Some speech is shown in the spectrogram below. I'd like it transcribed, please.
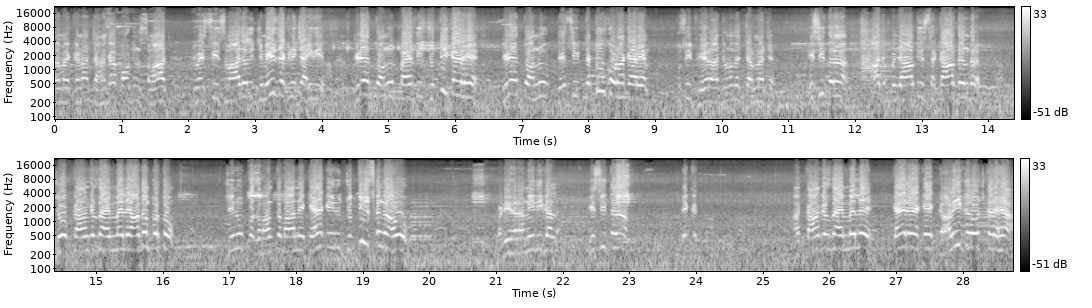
ਤਾਂ ਮੈਂ ਕਹਿਣਾ ਚਾਹਾਂਗਾ, ਬਹੁਜਨ ਸਮਾਜ, ਜੋ ਐਸੀ ਸਮਾਜ ਹੈ, ਉਹਦੀ ਜ਼ਮੀਰ ਜਗਣੀ ਚਾਹੀਦੀ ਹੈ। ਜਿਹੜੇ ਤੁਹਾਨੂੰ ਪੈਰ ਦੀ ਜੁੱਤੀ ਕਹਿ ਰਹੇ ਜਿਹੜੇ ਤੁਹਾਨੂੰ ਦੇਸੀ ਟੱਟੂ ਘੋੜਾ ਕਹਿ ਰਹੇ ਤੁਸੀਂ ਫੇਰ ਅੱਜ ਉਹਨਾਂ ਦੇ ਚਰਨਾਂ 'ਚ। ਇਸੇ ਤਰ੍ਹਾਂ ਅੱਜ ਪੰਜਾਬ ਦੀ ਸਰਕਾਰ ਦੇ ਅੰਦਰ ਜੋ ਕਾਂਗਰਸ ਦਾ ਐਮਐਲਏ ਆਦਮਪੁਰ ਤੋਂ, ਜਿਹਨੂੰ ਭਗਵੰਤ ਮਾਨ ਨੇ ਕਿਹਾ ਕਿ ਇਹਨੂੰ ਜੁੱਤੀ ਸੰਘਾਓ, ਬੜੀ ਹੈਰਾਨੀ ਦੀ ਗੱਲ। ਇਸੇ ਤਰ੍ਹਾਂ ਇੱਕ ਕਾਂਗਰਸ ਦਾ ਐਮਐਲਏ ਕਹਿ ਰਿਹਾ ਕਿ ਗਾਲੀ ਗਲੋਚ ਕਰ ਰਿਹਾ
